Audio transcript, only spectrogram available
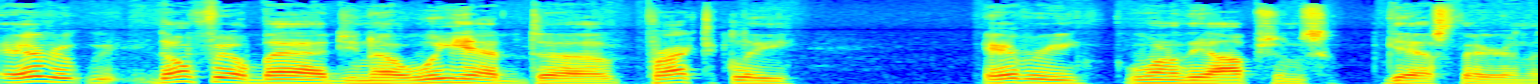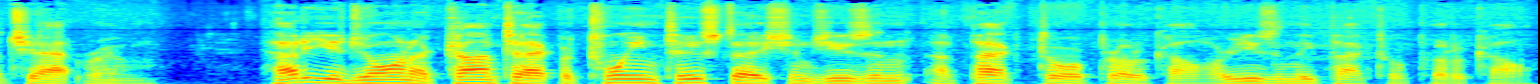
every don't feel bad. You know, we had uh, practically every one of the options guessed there in the chat room. How do you join a contact between two stations using a Pactor protocol or using the Pactor protocol?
